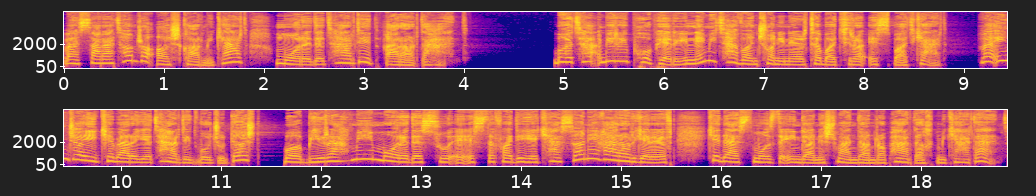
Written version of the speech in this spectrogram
و سرطان را آشکار می‌کرد مورد تردید قرار دهند. با تعبیری پوپری نمی‌توان چنین ارتباطی را اثبات کرد و این جایی که برای تردید وجود داشت با بیرحمی مورد سوء استفاده کسانی قرار گرفت که دستمزد این دانشمندان را پرداخت می کردند.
